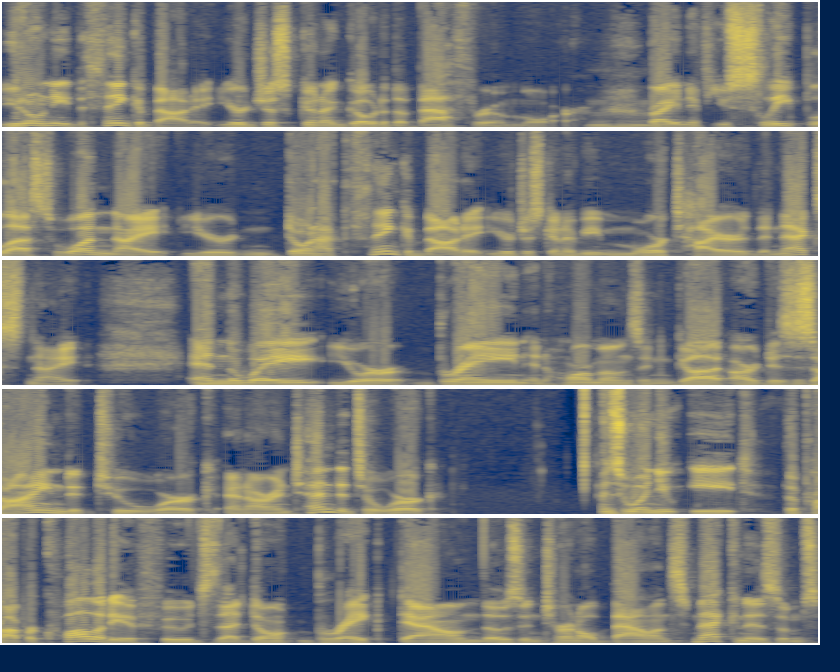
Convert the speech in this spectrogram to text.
you don't need to think about it. You're just going to go to the bathroom more, mm-hmm. right? And if you sleep less one night, you don't have to think about it. You're just going to be more tired the next night. And the way your brain and hormones and gut are designed to work and are intended to work is when you eat the proper quality of foods that don't break down those internal balance mechanisms.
